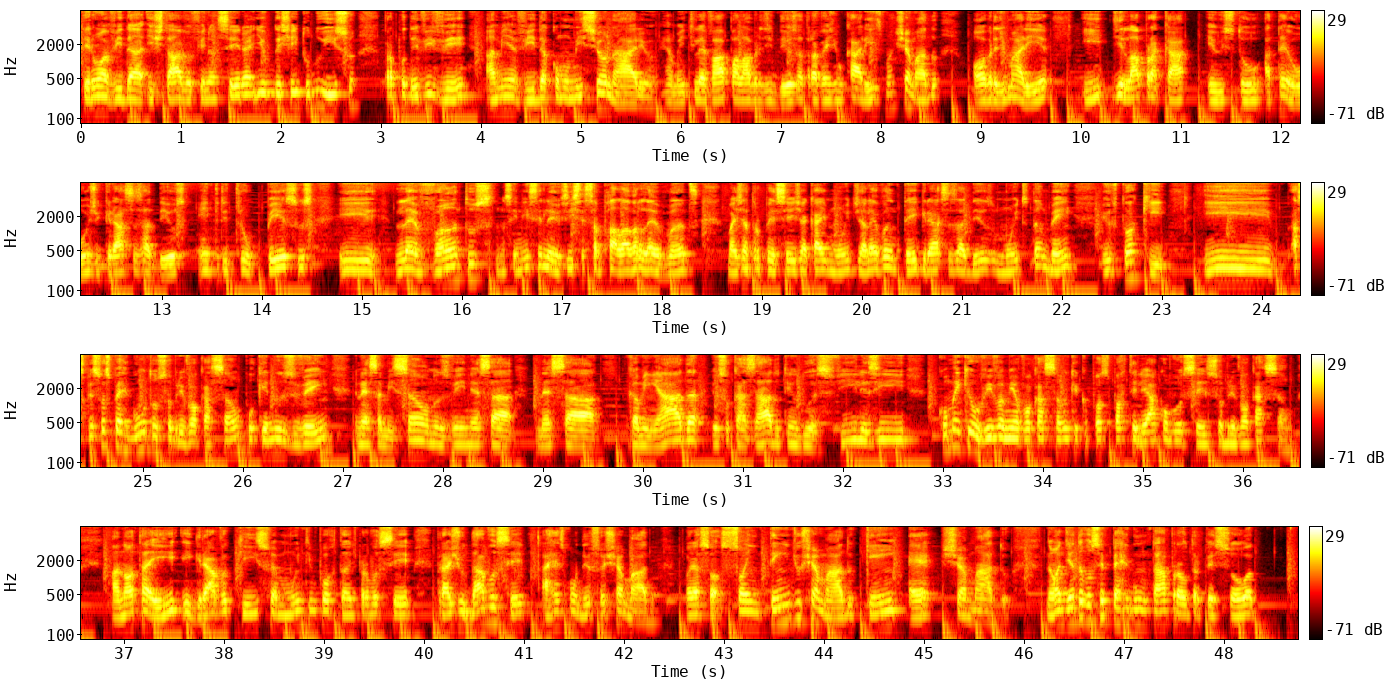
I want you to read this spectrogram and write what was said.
ter uma vida estável financeira e eu deixei tudo isso para poder viver a minha vida como missionário, realmente levar a palavra de Deus através de um carisma chamado Obra de Maria e de lá para cá eu estou até hoje, graças a Deus, entre tropeços e levantos, não sei nem se existe essa palavra levantos, mas já tropecei, já caí muito, já levantei, graças a Deus, muito também. Eu estou aqui. E as pessoas perguntam sobre vocação porque nos veem nessa missão, nos veem nessa nessa caminhada. Eu sou casado, tenho duas filhas e como é que eu vivo a minha vocação e o que, é que eu posso partilhar com vocês sobre vocação? Anota aí e grava que isso é muito importante para você, para ajudar você a responder o seu chamado. Olha só, só entende o chamado quem é chamado. Não adianta você perguntar para outra pessoa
